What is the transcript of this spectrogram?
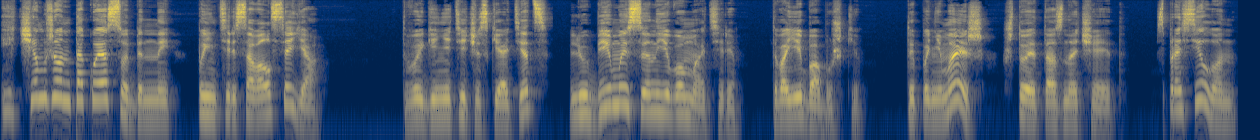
«И чем же он такой особенный?» – поинтересовался я. «Твой генетический отец – любимый сын его матери, твоей бабушки. Ты понимаешь, что это означает?» – спросил он.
